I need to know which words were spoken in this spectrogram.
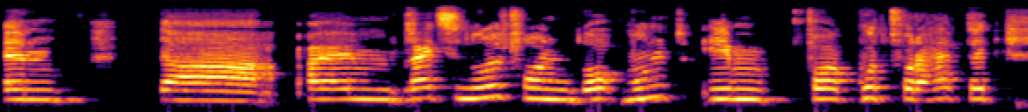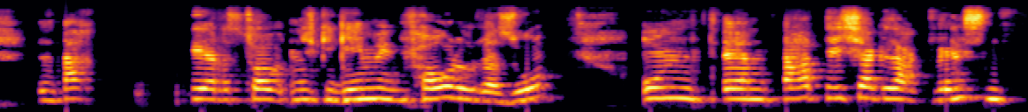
Ähm, da beim 13-0 von Dortmund, eben vor, kurz vor der Halbzeit, sagt ja, das Tor wird nicht gegeben wegen Foul oder so. Und ähm, da hatte ich ja gesagt, wenn es ein,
